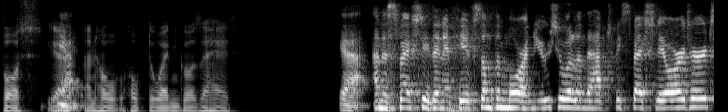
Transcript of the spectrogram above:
but yeah, Yeah. and hope hope the wedding goes ahead. Yeah, and especially then if you have something more unusual and they have to be specially ordered,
